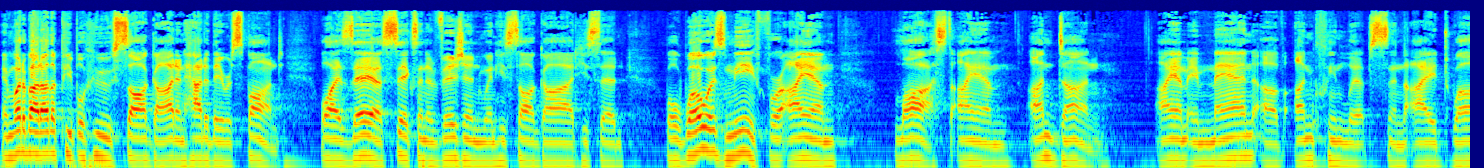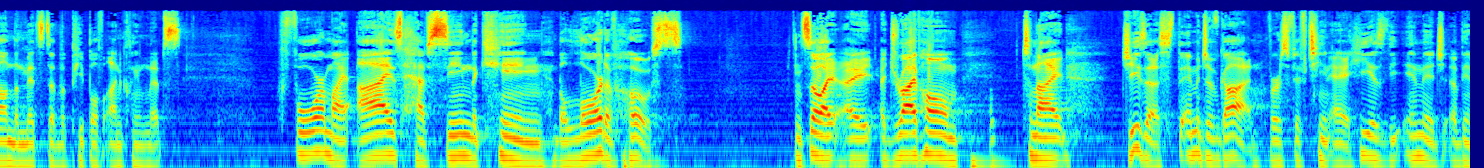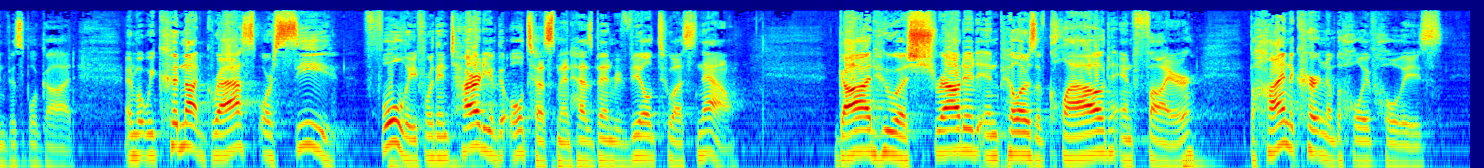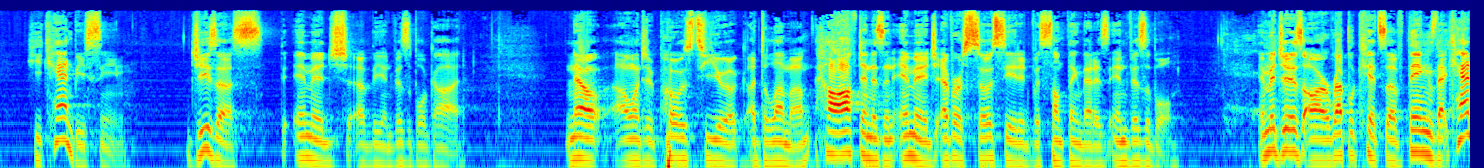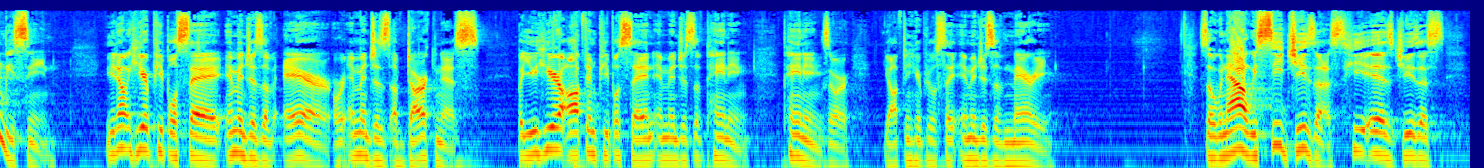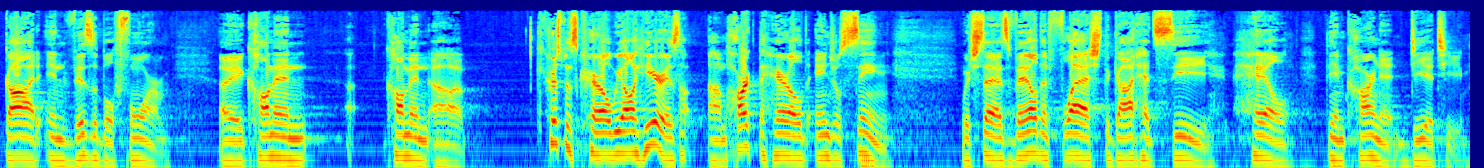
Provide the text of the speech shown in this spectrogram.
And what about other people who saw God and how did they respond? Well, Isaiah 6, in a vision, when he saw God, he said, Well, woe is me, for I am lost, I am undone. I am a man of unclean lips, and I dwell in the midst of a people of unclean lips. For my eyes have seen the King, the Lord of hosts. And so I, I, I drive home tonight Jesus, the image of God, verse 15a. He is the image of the invisible God. And what we could not grasp or see fully for the entirety of the Old Testament has been revealed to us now. God, who was shrouded in pillars of cloud and fire, behind a curtain of the Holy of Holies, he can be seen. Jesus, the image of the invisible God. Now, I want to pose to you a, a, dilemma. How often is an image ever associated with something that is invisible? Images are replicates of things that can be seen. You don't hear people say images of air or images of darkness, but you hear often people say in images of painting, paintings, or you often hear people say images of Mary. So now we see Jesus. He is Jesus, God in visible form. A common, uh, common uh, Christmas carol we all hear is um, Hark the Herald Angels Sing, which says, Veiled in flesh, the Godhead see, hail the incarnate deity.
